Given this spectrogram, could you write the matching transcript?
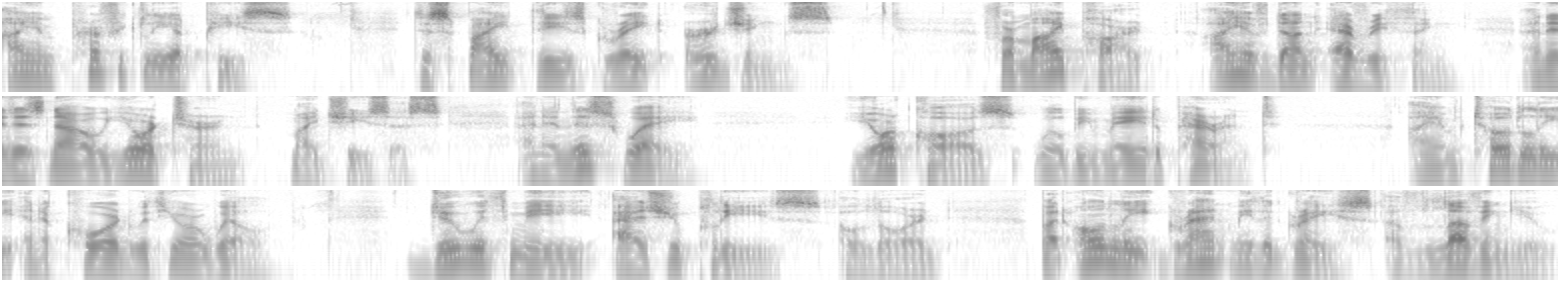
I am perfectly at peace, despite these great urgings. For my part, I have done everything, and it is now your turn, my Jesus, and in this way your cause will be made apparent. I am totally in accord with your will. Do with me as you please, O Lord, but only grant me the grace of loving you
